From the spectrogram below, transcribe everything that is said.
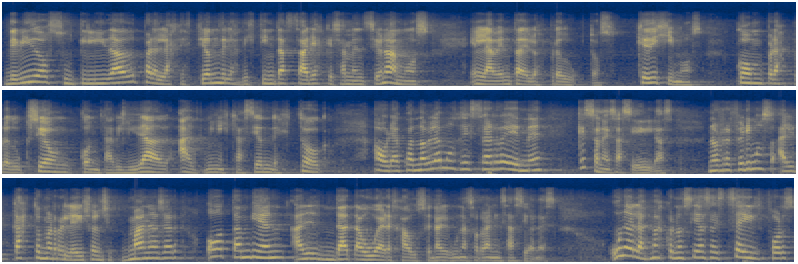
debido a su utilidad para la gestión de las distintas áreas que ya mencionamos en la venta de los productos. ¿Qué dijimos? Compras, producción, contabilidad, administración de stock. Ahora, cuando hablamos de CRM, ¿qué son esas siglas? Nos referimos al Customer Relationship Manager o también al Data Warehouse en algunas organizaciones. Una de las más conocidas es Salesforce,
